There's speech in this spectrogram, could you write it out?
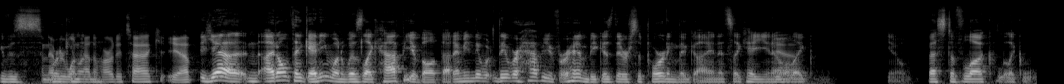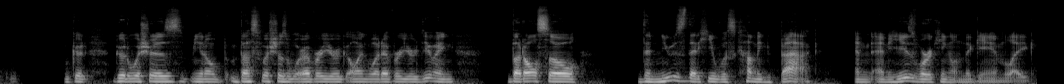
He was And everyone had a heart attack. Yep. Yeah, and I don't think anyone was like happy about that. I mean, they were they were happy for him because they were supporting the guy, and it's like, hey, you know, Yeah. like, you know, best of luck, like, good good wishes, you know, best wishes wherever you're going, whatever you're doing. But also, the news that he was coming back and and he's working on the game, like,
